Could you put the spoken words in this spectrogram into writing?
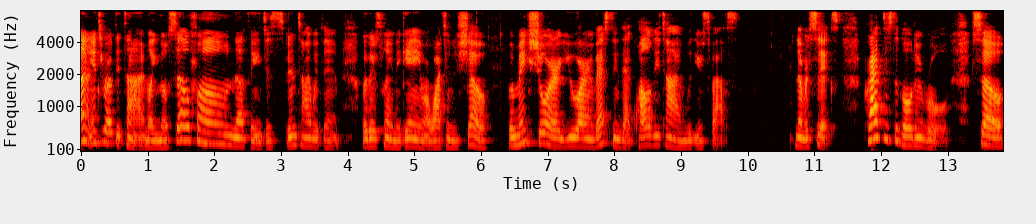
uninterrupted time, like no cell phone, nothing. Just spend time with them, whether it's playing a game or watching a show. But make sure you are investing that quality time with your spouse. Number six, practice the golden rule. So,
